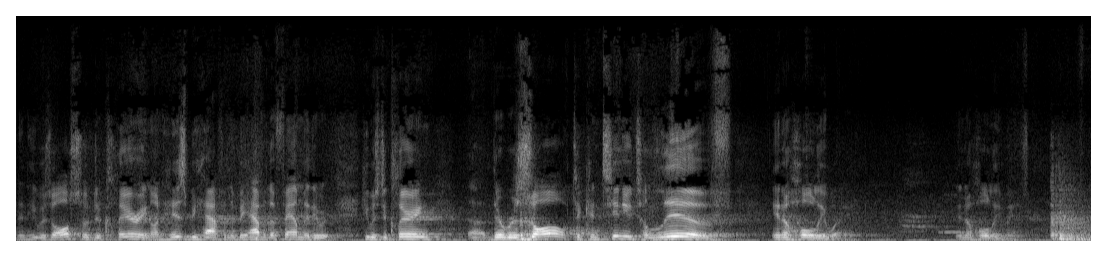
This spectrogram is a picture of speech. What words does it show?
Then he was also declaring on his behalf and the behalf of the family, he was declaring uh, their resolve to continue to live in a holy way, in a holy manner.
